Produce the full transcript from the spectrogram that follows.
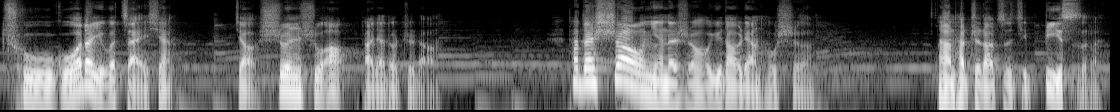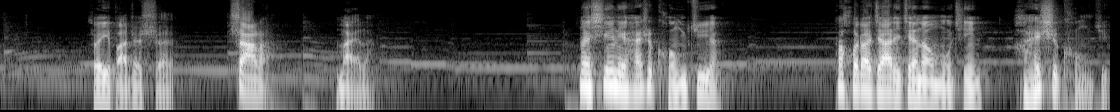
楚国的有个宰相叫孙叔敖，大家都知道啊。他在少年的时候遇到两头蛇，啊，他知道自己必死了，所以把这蛇杀了，埋了。那心里还是恐惧啊。他回到家里见到母亲，还是恐惧。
